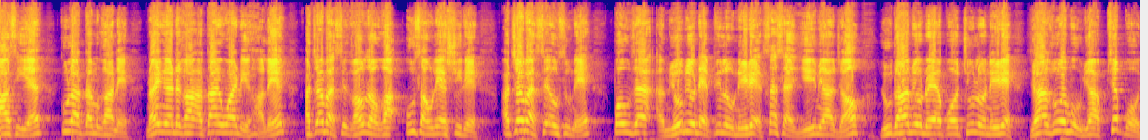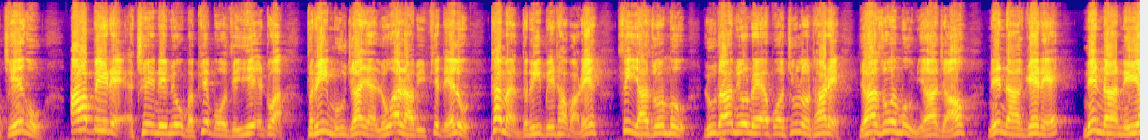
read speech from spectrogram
အာဆီယံကုလသမဂ္ဂနဲ့နိုင်ငံတကာအတိုင်းအဝိုင်းတွေဟာလည်းအကြမ်းဖက်စစ်ကောင်းဆောင်ကဥဆောင်လျက်ရှိတဲ့အကြမ်းဖက်စစ်အုပ်စုနဲ့ပုံစံအမျိုးမျိုးနဲ့ပြုလုပ်နေတဲ့ဆက်ဆံရေးများကြောင့်လူသားမျိုးတွေအပေါ်ကျူးလွန်နေတဲ့ရာဇဝတ်မှုများဖြစ်ပေါ်ခြင်းကို အားပေးတဲ့အခြေအနေမျိုးမဖြစ်ပေါ်စေရေးအတွက်သတိမူကြရန်လိုအပ်လာပြီဖြစ်တယ်လို့ထပ်မံသတိပေးထားပါတယ်စစ်ရာဇဝတ်မှုလူသားမျိုးနွယ်အပေါ်ကျူးလွန်ထားတဲ့ရာဇဝတ်မှုများကြောင့်နစ်နာခဲ့တဲ့နစ်နာနေရ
